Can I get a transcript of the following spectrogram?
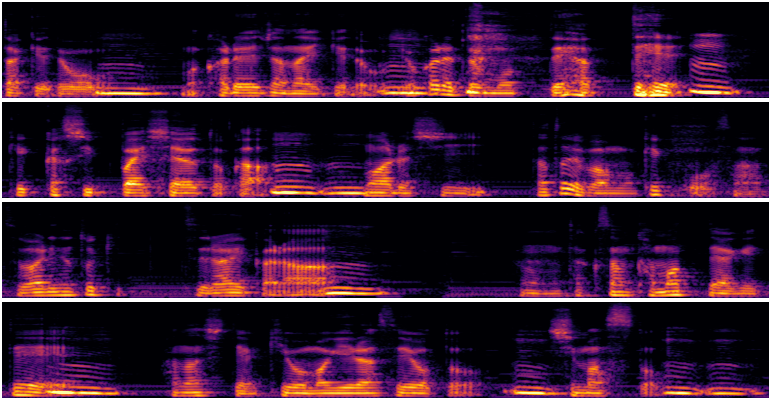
たけど、うん。まあ、カレーじゃないけど、うん。良かれと思ってやって、うん。結果失敗しちゃうとかうんうん。もあるし例えばもう結構さつわりの時辛いから、うん。うんたくさん構ってあげて、うん。話して気を紛らわせようとうん。しますと、うんうん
